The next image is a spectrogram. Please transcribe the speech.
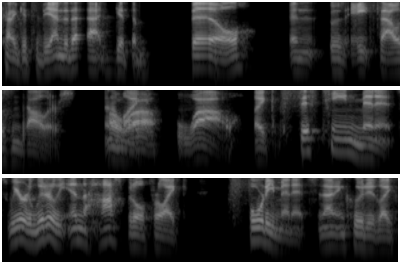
kind of get to the end of that, get the bill, and it was eight thousand dollars. And oh, I'm like, wow. wow, like 15 minutes. We were literally in the hospital for like 40 minutes. And that included like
